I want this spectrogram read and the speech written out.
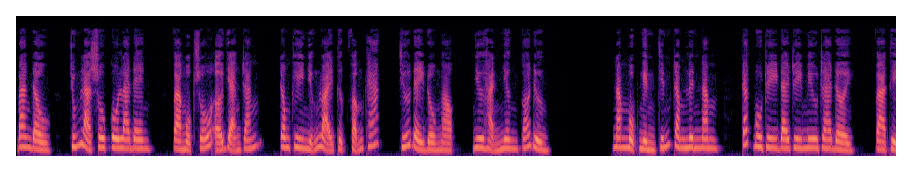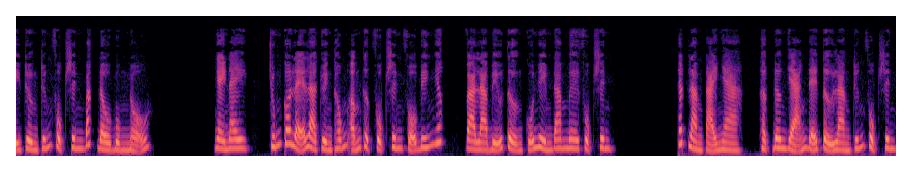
Ban đầu, chúng là sô-cô-la đen, và một số ở dạng rắn, trong khi những loại thực phẩm khác, chứa đầy đồ ngọt, như hạnh nhân có đường. Năm 1905, các Buri Dairy Milk ra đời, và thị trường trứng phục sinh bắt đầu bùng nổ. Ngày nay, chúng có lẽ là truyền thống ẩm thực phục sinh phổ biến nhất, và là biểu tượng của niềm đam mê phục sinh. Cách làm tại nhà, thật đơn giản để tự làm trứng phục sinh.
